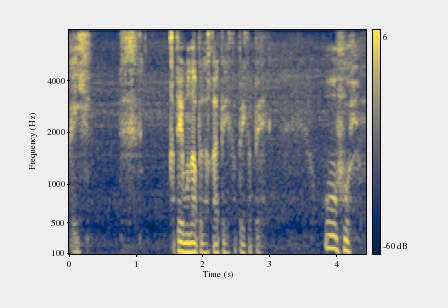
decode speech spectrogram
Okay. Kape muna pala. Kape, kape, kape. Uhuy.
